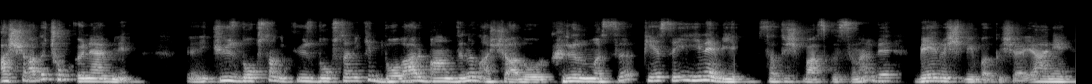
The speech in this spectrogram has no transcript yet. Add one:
aşağıda çok önemli. 290-292 dolar bandının aşağı doğru kırılması piyasayı yine bir satış baskısına ve bearish bir bakışa yani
